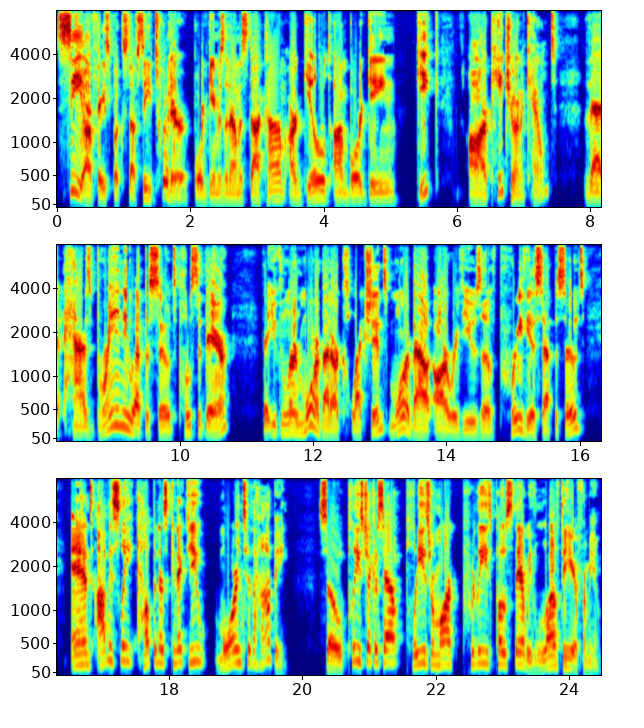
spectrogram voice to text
see our Facebook stuff. See Twitter, BoardGamersAnonymous.com, our guild on Board Game Geek, our Patreon account that has brand new episodes posted there that you can learn more about our collections, more about our reviews of previous episodes, and obviously helping us connect you more into the hobby. So please check us out. Please remark. Please post there. We'd love to hear from you.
